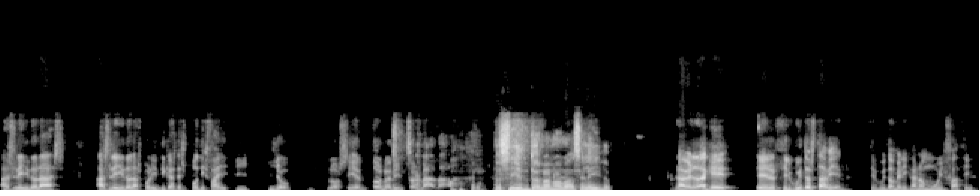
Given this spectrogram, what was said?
¿has leído las, has leído las políticas de Spotify? Y, y yo, lo siento, no he dicho nada. Lo siento, no, no lo has leído. La verdad que el circuito está bien, circuito americano muy fácil.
